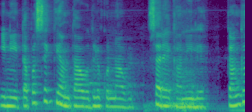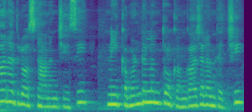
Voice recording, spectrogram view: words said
ఈ నీ తపశ్శక్తి అంతా వదులుకున్నావు. సరే కానీలే. గంగానదిలో స్నానం చేసి నీ కమండలంతో గంగాజలం తెచ్చి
